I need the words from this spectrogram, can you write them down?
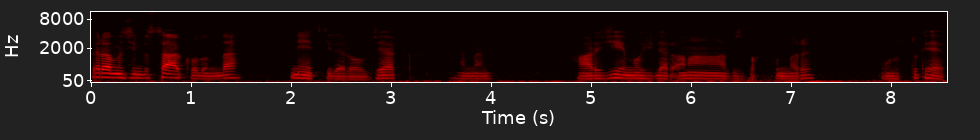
Kralın şimdi sağ kolunda ne etkiler olacak? Hemen harici emojiler. Ana biz bak bunları unuttuk hep.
